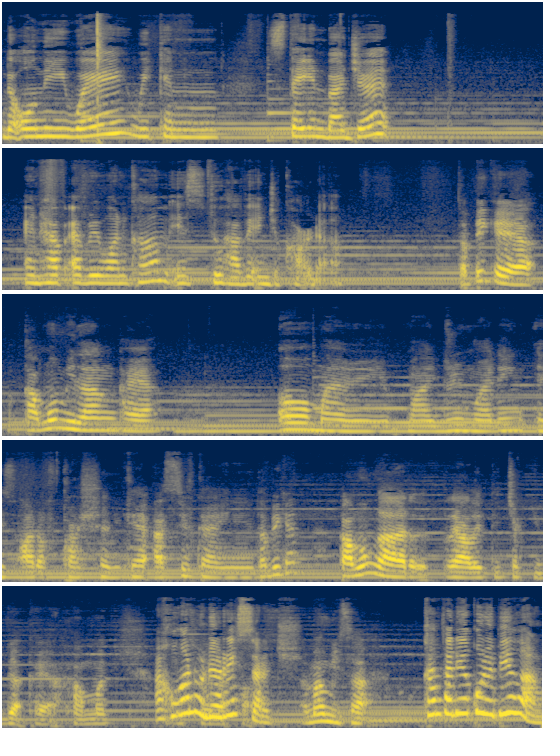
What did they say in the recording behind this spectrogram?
the only way we can stay in budget and have everyone come is to have it in Jakarta. Tapi kayak kamu bilang kayak oh my my dream wedding is out of question. Kayak asif kayak ini. Tapi kan kamu nggak reality check juga kayak how much aku kan udah research. Emang bisa kan tadi aku udah bilang.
